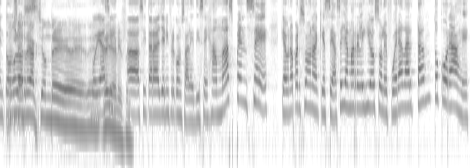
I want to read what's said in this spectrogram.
Entonces, a la reacción de, de- de- Voy a, de ci- Jennifer. a citar a Jennifer González. Dice, jamás pensé que a una persona que se hace llamar religioso le fuera a dar tanto coraje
